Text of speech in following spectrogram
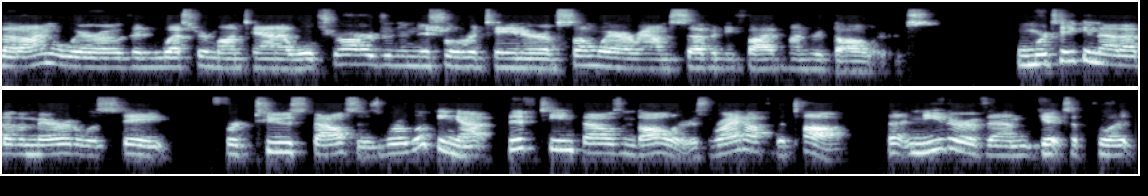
that I'm aware of in Western Montana will charge an initial retainer of somewhere around $7,500. When we're taking that out of a marital estate for two spouses, we're looking at $15,000 right off the top that neither of them get to put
